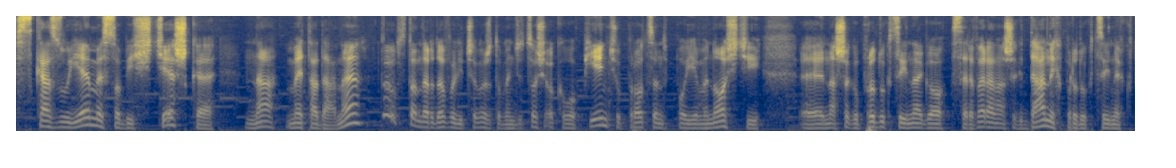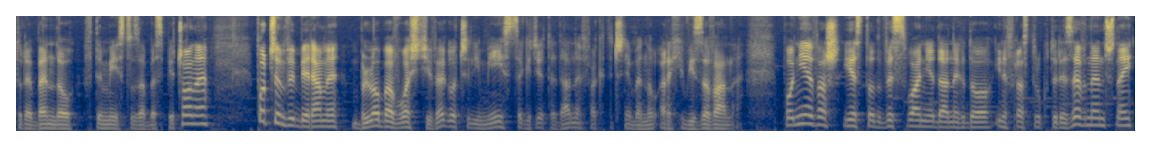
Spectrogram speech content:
wskazujemy sobie ścieżkę na metadane, to standardowo liczymy, że to będzie coś około 5% pojemności e, naszego produkcyjnego serwera, naszych danych produkcyjnych, które będą w tym miejscu zabezpieczone, po czym wybieramy bloba właściwego, czyli miejsce, gdzie te dane faktycznie będą archiwizowane. Ponieważ jest to wysłanie danych do infrastruktury zewnętrznej,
